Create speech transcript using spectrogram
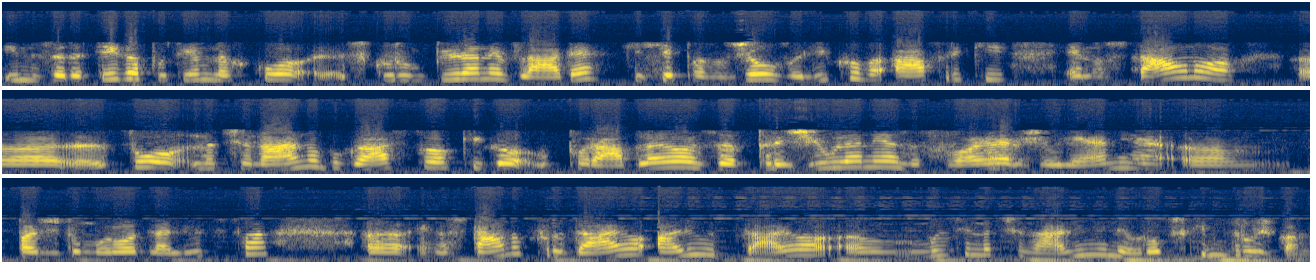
in zaradi tega potem lahko skorumpirane vlade, ki jih je pa žal veliko v Afriki, enostavno Eh, to nacionalno bogatstvo, ki ga uporabljajo za preživljanje, za svoje življenje, um, pač domorodna ljudstva, uh, enostavno prodajo ali oddajo um, multinacionalnim in evropskim družbam.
